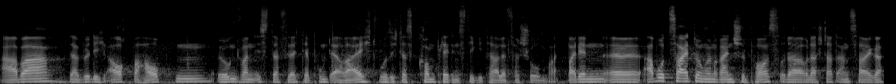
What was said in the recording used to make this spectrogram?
Aber da würde ich auch behaupten, irgendwann ist da vielleicht der Punkt erreicht, wo sich das komplett ins Digitale verschoben hat. Bei den äh, Abo-Zeitungen, Rheinische Post oder, oder Stadtanzeiger,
